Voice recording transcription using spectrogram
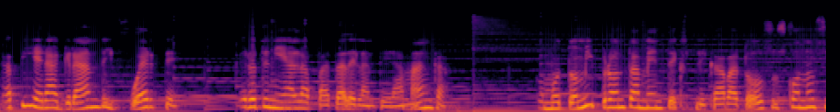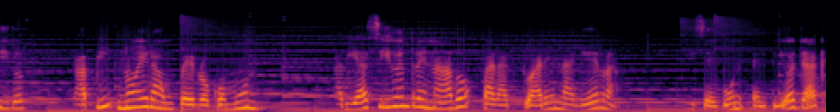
Capi era grande y fuerte, pero tenía la pata delantera manga. Como Tommy prontamente explicaba a todos sus conocidos, Capi no era un perro común. Había sido entrenado para actuar en la guerra y según el tío Jack,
